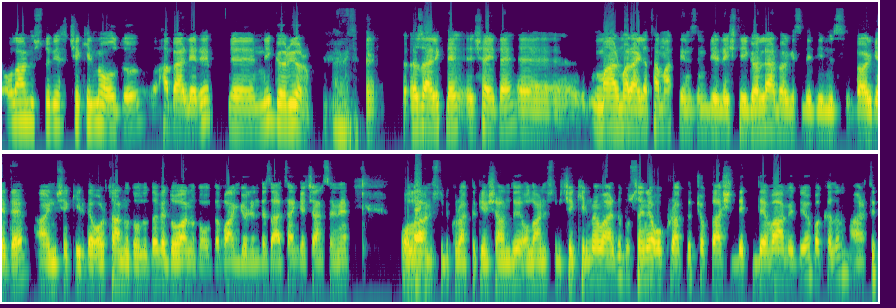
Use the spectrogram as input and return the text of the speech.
olağanüstü bir çekilme olduğu haberlerini görüyorum. Evet. E, özellikle şeyde e, Marmara ile Tam Akdeniz'in birleştiği göller bölgesi dediğimiz bölgede aynı şekilde Orta Anadolu'da ve Doğu Anadolu'da Van Gölü'nde zaten geçen sene olağanüstü bir kuraklık yaşandığı, olağanüstü bir çekilme vardı. Bu sene o kuraklık çok daha şiddetli devam ediyor. Bakalım artık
